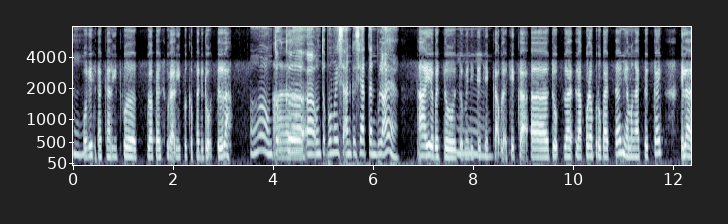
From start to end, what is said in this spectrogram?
hmm. polis akan refer keluarkan surat refer kepada doktor lah. Ah, untuk uh, ke uh, untuk pemeriksaan kesihatan pula ya. Ah ya betul untuk hmm. medical check up pula check up uh, untuk laporan perubatan yang mengatakan ialah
